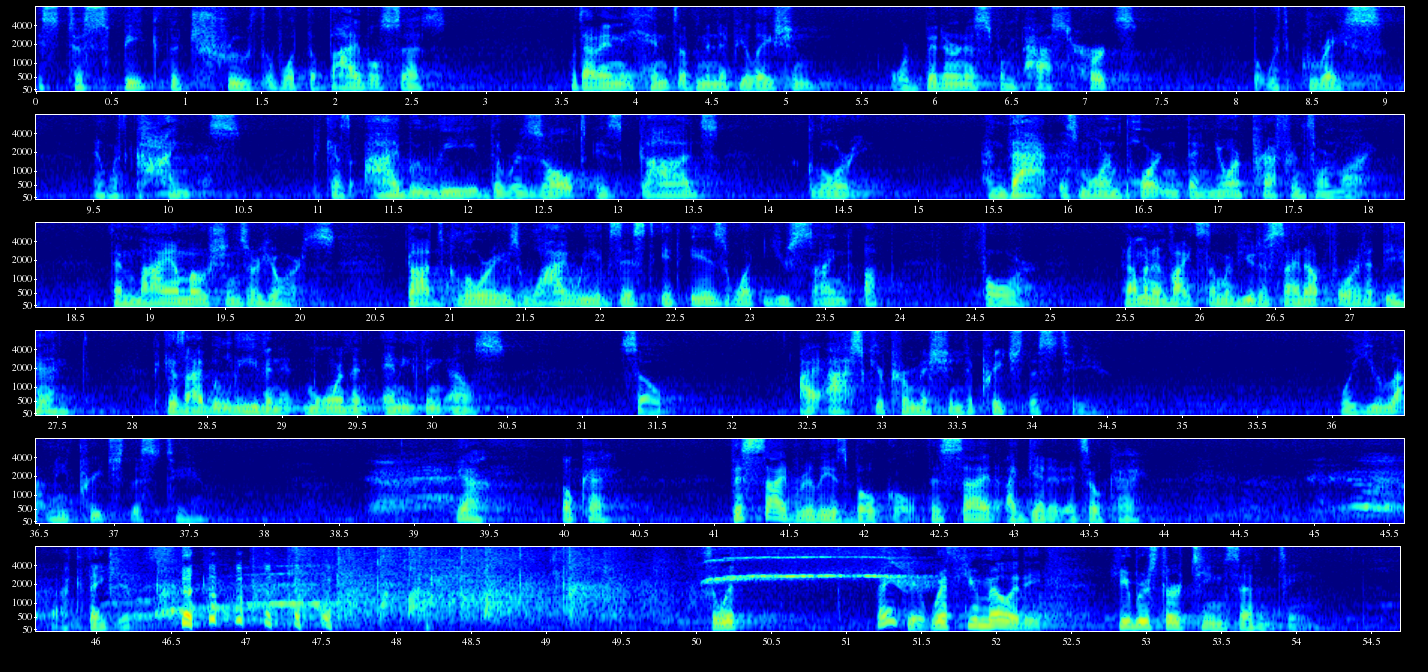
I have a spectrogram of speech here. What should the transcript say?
is to speak the truth of what the Bible says without any hint of manipulation or bitterness from past hurts, but with grace and with kindness, because I believe the result is God's glory. And that is more important than your preference or mine, than my emotions or yours. God's glory is why we exist, it is what you signed up for. And I'm going to invite some of you to sign up for it at the end because I believe in it more than anything else. So I ask your permission to preach this to you. Will you let me preach this to you? Yeah, okay. This side really is vocal. This side, I get it. It's okay. Uh, thank you. so, with, thank you. With humility, Hebrews 13, 17.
